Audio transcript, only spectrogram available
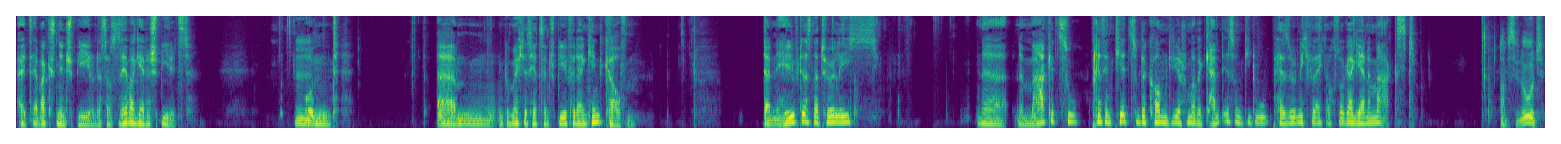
als Erwachsenenspiel und das auch selber gerne spielst hm. und ähm, du möchtest jetzt ein Spiel für dein Kind kaufen, dann hilft es natürlich, eine, eine Marke zu präsentiert zu bekommen, die dir schon mal bekannt ist und die du persönlich vielleicht auch sogar gerne magst. Absolut.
